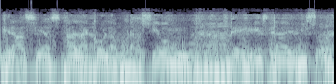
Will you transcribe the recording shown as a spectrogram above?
gracias a la colaboración de esta emisora.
